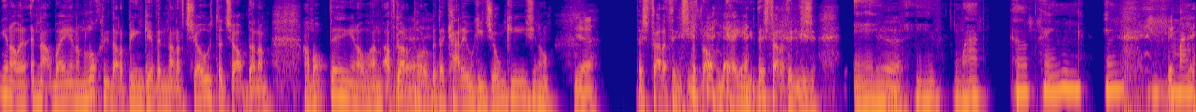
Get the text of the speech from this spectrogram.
you know, in, in that way. And I'm lucky that I've been given that I've chose the job that I'm I'm up there. You know, and I've got to put up with the karaoke junkies. You know. yeah. This fella thinks he's Robin Gay. This fella thinks he's. Yeah. What in my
